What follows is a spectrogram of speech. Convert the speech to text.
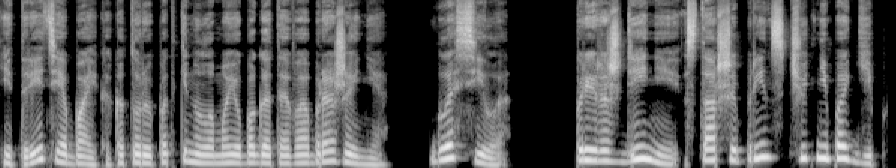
И третья байка, которую подкинуло мое богатое воображение, гласила, при рождении старший принц чуть не погиб,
